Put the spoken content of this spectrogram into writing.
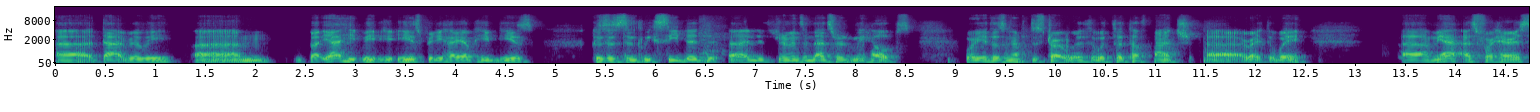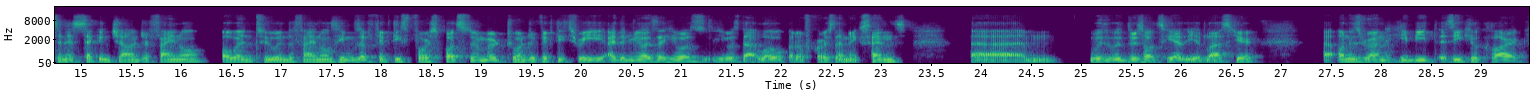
uh, that really. Um, but yeah, he, he he is pretty high up. He he is consistently seeded uh, in the tournaments, and that certainly helps, where he doesn't have to start with with a tough match uh, right away. Um, yeah, as for Harrison, his second challenger final, 0 2 in the finals. He moves up 54 spots to number 253. I didn't realize that he was he was that low, but of course that makes sense um, with with the results he had, he had last year. Uh, on his run, he beat Ezekiel Clark,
